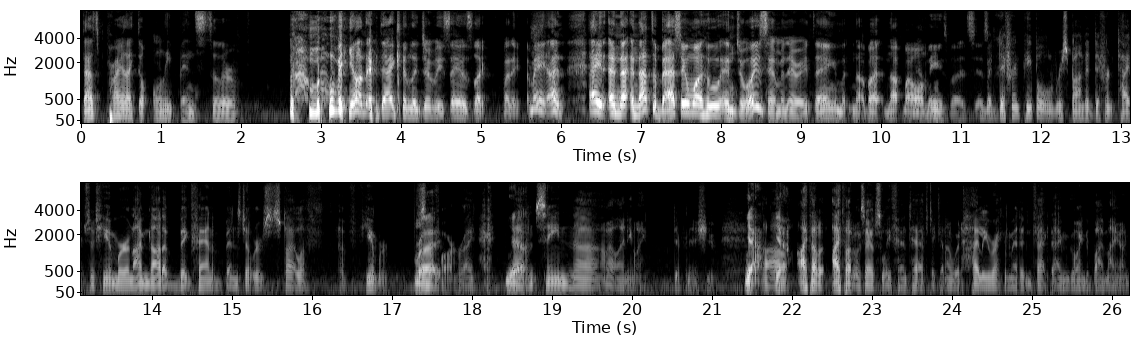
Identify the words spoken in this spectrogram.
that's probably like the only Ben Stiller movie on there that I can legitimately say is like funny. I mean, I, hey, and not, and not to bash anyone who enjoys him and everything, but not by not by all No. means, but it's just but different people respond to different types of humor, and I'm not a big fan of Ben Stiller's style of, of humor so far. Right? yeah, I haven't seen. Uh, well, anyway, different issue. yeah, Uh, yeah. I thought it, I thought it was absolutely fantastic, and I would highly recommend it. In fact, I'm going to buy my own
